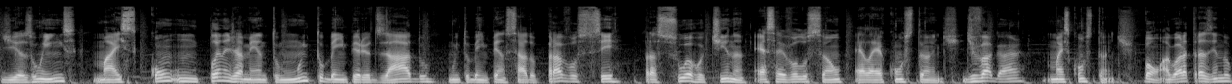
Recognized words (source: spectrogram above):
dias ruins, mas com um planejamento muito bem periodizado, muito bem pensado para você para sua rotina, essa evolução ela é constante, devagar, mas constante. Bom, agora trazendo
